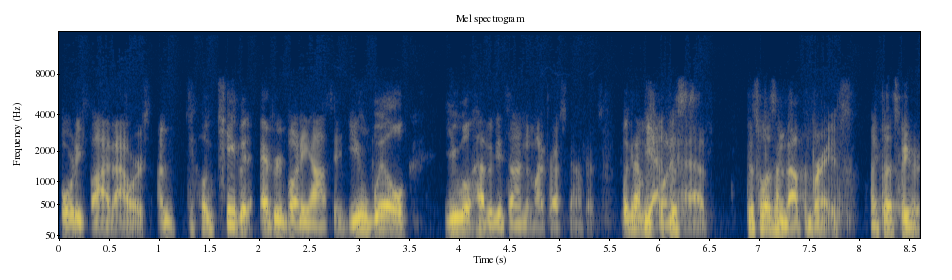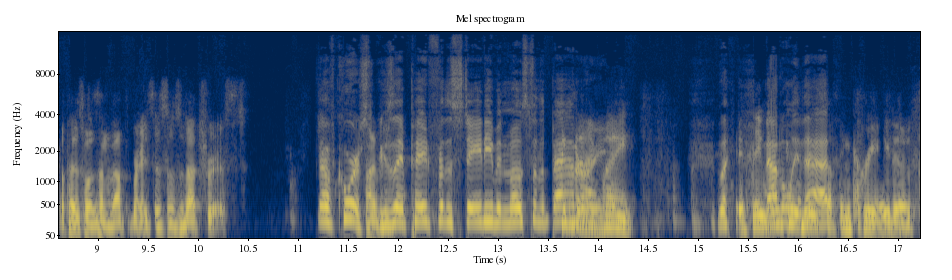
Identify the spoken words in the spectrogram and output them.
45 hours. I'm keeping everybody hostage. You will you will have a good time at my press conference. Look at how much Yeah, fun this- I have. This wasn't about the Braves. Like, let's be real. This wasn't about the Braves. This was about Truist. Of course, Hundred because they paid for the stadium and most of the battery. Exactly. Like, If they not only gonna do that, something creative,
